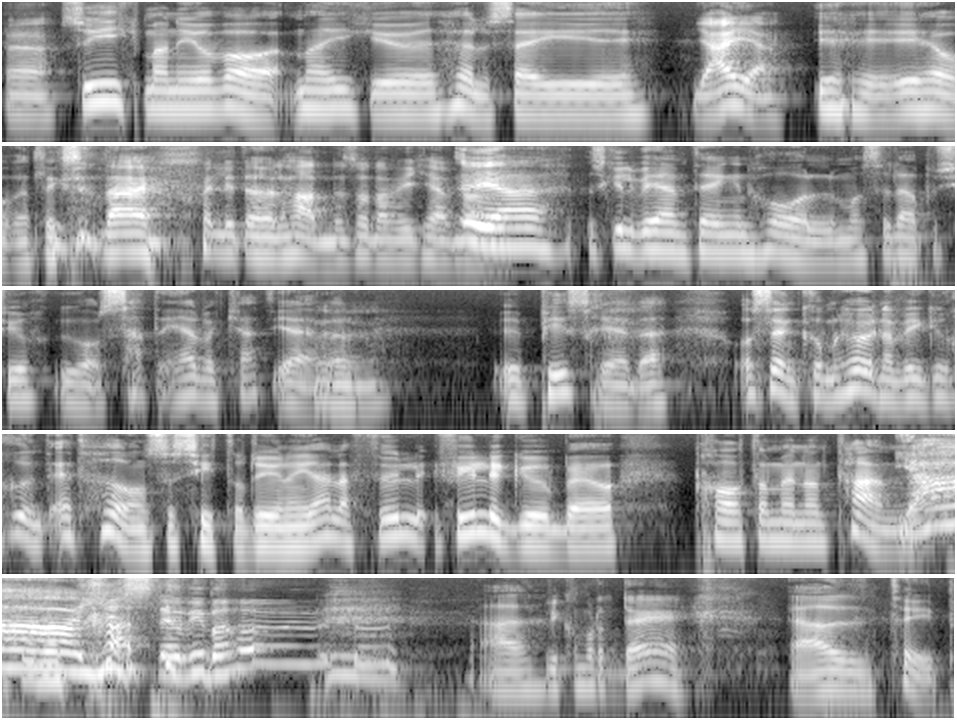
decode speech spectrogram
Ja. så gick man ju och var, man gick ju höll sig i, Ja, ja. i, i håret liksom. Nej, lite höll handen så när vi gick hem. Ja, skulle vi hem till Ängelholm och så där på kyrkogården, satt en jävla kattjävel. Ja. pissrädda. Och sen kommer du ihåg när vi går runt ett hörn så sitter det ju en jävla full, fyllegubbe och pratar med någon tant. Ja, någon just det! Och vi bara... Ja, Vi kommer att dö. ja typ.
